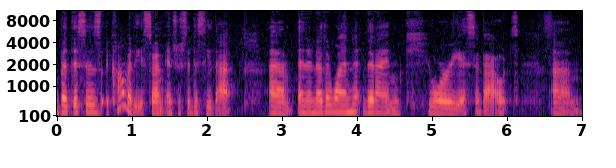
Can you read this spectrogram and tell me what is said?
but this is a comedy, so I'm interested to see that. Um, and another one that I'm curious about. Um,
